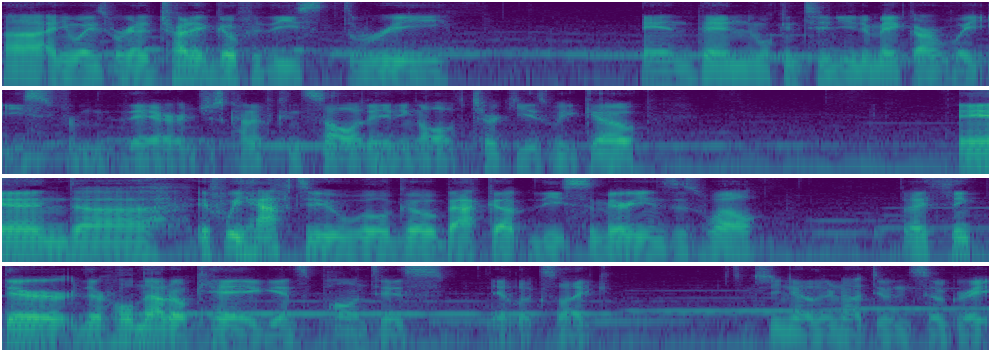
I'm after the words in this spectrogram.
Uh, anyways, we're going to try to go for these three, and then we'll continue to make our way east from there, just kind of consolidating all of Turkey as we go. And uh, if we have to, we'll go back up the Cimmerians as well. But I think they're they're holding out okay against Pontus. It looks like, as you know, they're not doing so great.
